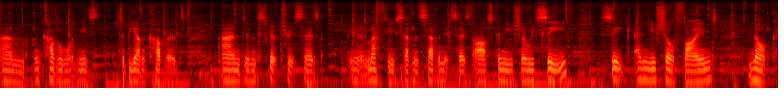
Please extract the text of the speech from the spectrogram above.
um, uncover what needs to be uncovered. And in the scripture, it says, you know, Matthew 7 7, it says, Ask and you shall receive, seek and you shall find, knock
